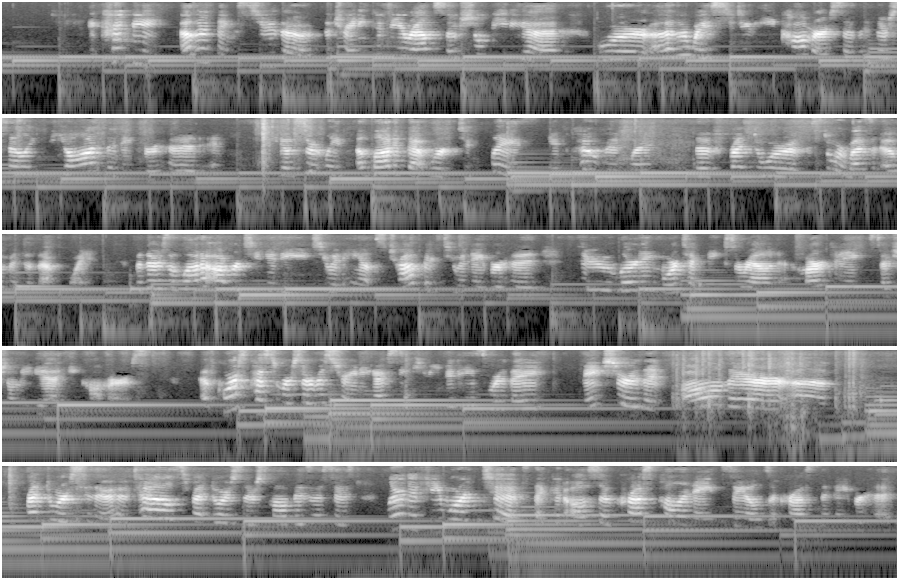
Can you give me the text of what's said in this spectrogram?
It could be other things too, though. The training could be around social media or other ways to do e-commerce so that they're selling beyond the neighborhood. And you know certainly a lot of that work took place in covid when the front door of the store wasn't opened at that point. But there's a lot of opportunity to enhance traffic to a neighborhood through learning more techniques around marketing social media e-commerce. Of course customer service training. I've seen communities where they make sure that all their um, front doors to their hotels, front doors to their small businesses. Learn a few more tips that could also cross pollinate sales across the neighborhood.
